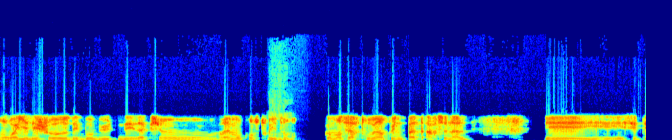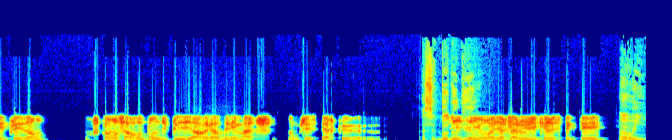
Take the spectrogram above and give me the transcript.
on voyait des choses, des beaux buts, des actions vraiment construites. Mhm. On commençait à retrouver un peu une patte Arsenal et c'était plaisant je commence à reprendre du plaisir à regarder les matchs. Donc j'espère que ah, c'est de bonne augure. on va dire que la logique est respectée. Ah oui.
